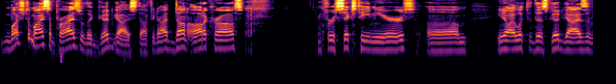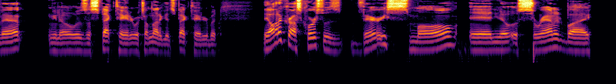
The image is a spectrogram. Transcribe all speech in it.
much to my surprise with the good guy stuff, you know, I'd done autocross for 16 years. Um, you know, I looked at this good guys event. You know, as a spectator, which I'm not a good spectator, but the autocross course was very small, and you know, it was surrounded by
